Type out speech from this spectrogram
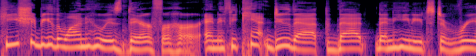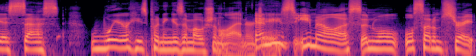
he should be the one who is there for her. And if he can't do that, then that then he needs to reassess where he's putting his emotional energy. And he's to email us, and we'll we'll set him straight.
